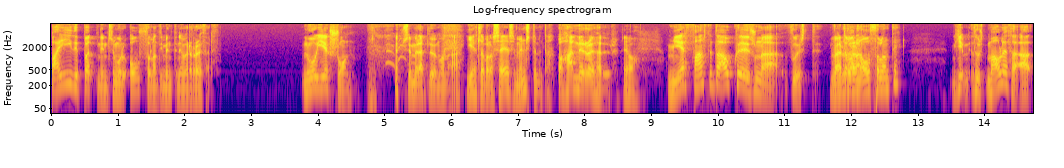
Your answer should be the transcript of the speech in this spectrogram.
bæði börnin sem voru óþólandi í myndinni að vera rauðhærð? Nú og ég svon sem er 11 mánuða ég ætla bara að segja sem minnstum þetta og hann er rauðhærður. Já, mér fannst þetta ákveðið svona, þú veist þetta verður var- hann óþólandi? ég, þú veist, er það að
